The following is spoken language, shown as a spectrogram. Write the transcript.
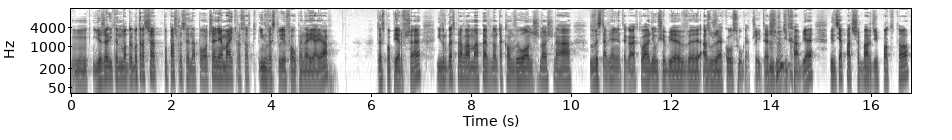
mm, jeżeli ten model, bo teraz trzeba, popatrzmy sobie na połączenia, Microsoft inwestuje w OpenAI, to jest po pierwsze, i druga sprawa ma pewną taką wyłączność na wystawianie tego aktualnie u siebie w Azure jako usługę, czyli też mhm. w GitHubie, więc ja patrzę bardziej pod to,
